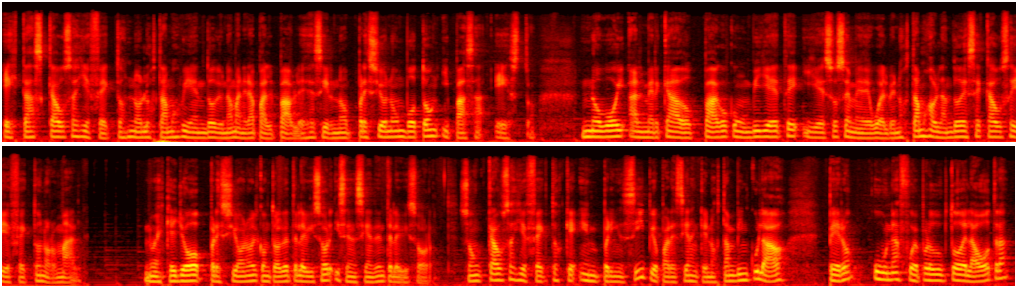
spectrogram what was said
estas causas y efectos no lo estamos viendo de una manera palpable. Es decir, no presiono un botón y pasa esto no voy al mercado, pago con un billete y eso se me devuelve. No estamos hablando de ese causa y efecto normal. No es que yo presiono el control del televisor y se enciende el televisor. Son causas y efectos que en principio parecieran que no están vinculados, pero una fue producto de la otra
